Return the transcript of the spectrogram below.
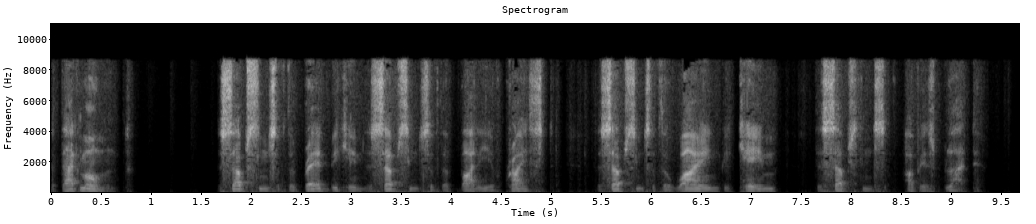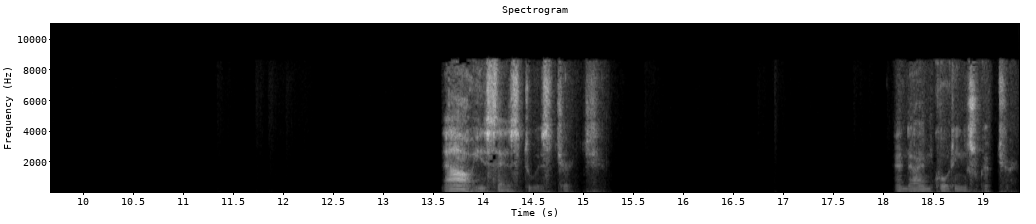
At that moment, the substance of the bread became the substance of the body of Christ, the substance of the wine became the substance of his blood. Now he says to his church, and I'm quoting scripture,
